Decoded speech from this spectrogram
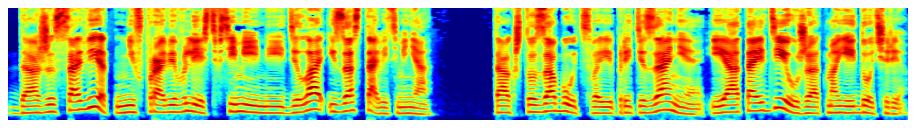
«Даже совет не вправе влезть в семейные дела и заставить меня. Так что забудь свои притязания и отойди уже от моей дочери».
